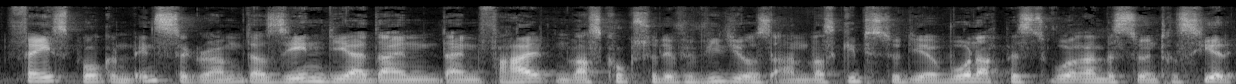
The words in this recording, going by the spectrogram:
Facebook und Instagram, da sehen die ja dein, dein Verhalten. Was guckst du dir für Videos an? Was gibst du dir? Wonach bist, woran bist du interessiert?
